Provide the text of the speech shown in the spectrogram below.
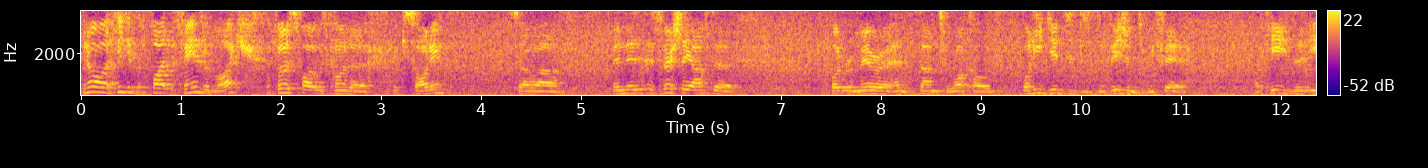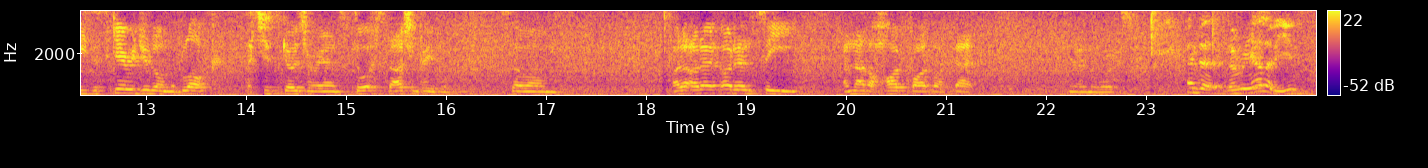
you know, I think it's a fight the fans would like. The first fight was kind of exciting, so uh, and especially after what Romero has done to Rockhold, what he did to the division. To be fair, like he's the, he's the scary dude on the block that just goes around sta- starching people. So um, I, don't, I don't I don't see another hype fight like that, you know, in the works. And the, the reality is,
